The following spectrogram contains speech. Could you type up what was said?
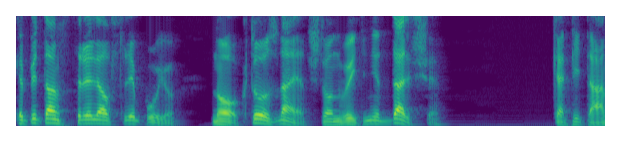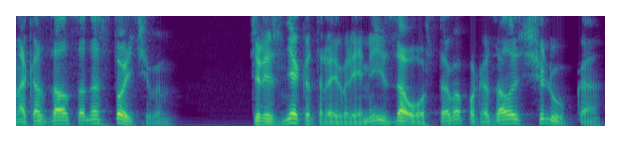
Капитан стрелял вслепую, но кто знает, что он выкинет дальше. Капитан оказался настойчивым. Через некоторое время из-за острова показалась шлюпка.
